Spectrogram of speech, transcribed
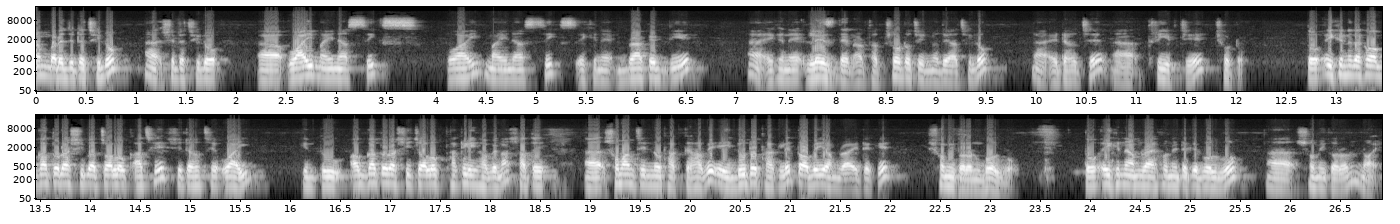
নাম্বারে যেটা ছিল হ্যাঁ সেটা ছিল y minus six y minus six এখানে ব্র্যাকেট দিয়ে হ্যাঁ এখানে লেস দেন অর্থাৎ ছোট চিহ্ন দেওয়া ছিল। এটা হচ্ছে থ্রির চেয়ে ছোট। তো এখানে দেখো অজ্ঞাত রাশি বা চলক আছে, সেটা হচ্ছে ওয়াই। কিন্তু অজ্ঞাত রাশি চলক থাকলেই হবে না, সাথে সমান চিহ্ন থাকতে হবে। এই দুটো থাকলে তবেই আমরা এটাকে সমীকরণ বলব। তো এইখানে আমরা এখন এটাকে বলব সমীকরণ নয়।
